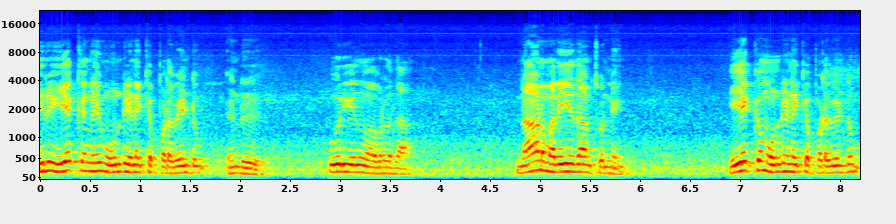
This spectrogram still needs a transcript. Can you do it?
இரு இயக்கங்களையும் ஒன்றிணைக்கப்பட வேண்டும் என்று கூறியதும் அவர்தான் நானும் அதையே தான் சொன்னேன். இயக்கம் ஒன்றிணைக்கப்பட வேண்டும்.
